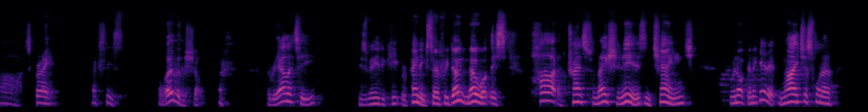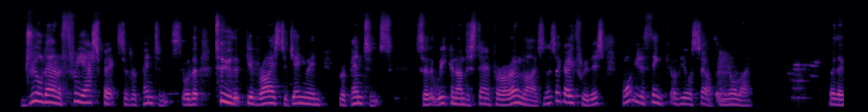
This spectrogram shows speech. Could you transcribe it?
Oh, it's great. Actually, it's all over the shop. the reality is we need to keep repenting. So if we don't know what this heart of transformation is and change, we're not going to get it. And I just want to drill down to three aspects of repentance, or the two that give rise to genuine repentance, so that we can understand for our own lives. And as I go through this, I want you to think of yourself in your life, whether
